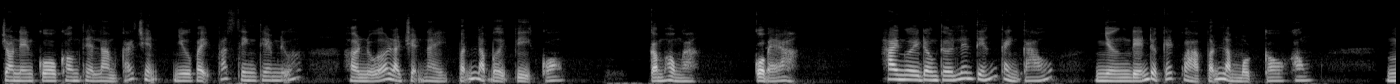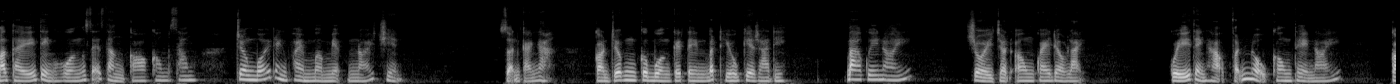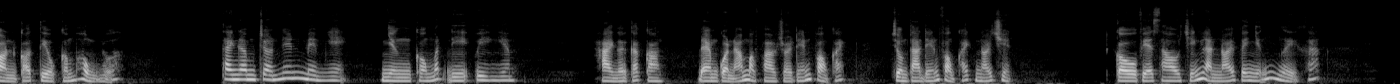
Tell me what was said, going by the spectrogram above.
cho nên cô không thể làm các chuyện như vậy phát sinh thêm nữa. Hơn nữa là chuyện này vẫn là bởi vì cô. Cấm Hồng à? Cô bé à? Hai người đồng thời lên tiếng cảnh cáo, nhưng đến được kết quả vẫn là một câu không. Mà thấy tình huống sẽ rằng co không xong, trường bối đành phải mở miệng nói chuyện. Doãn cánh à, còn trước cô buông cái tên bất hiếu kia ra đi. Ba quý nói, rồi chợt ông quay đầu lại. Quý thành hạo phẫn nộ không thể nói, còn có tiểu cấm hồng nữa. Thành âm trở nên mềm nhẹ, nhưng không mất đi uy nghiêm. Hai người các con, đem quần áo mặc vào rồi đến phòng khách. Chúng ta đến phòng khách nói chuyện. Câu phía sau chính là nói với những người khác.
